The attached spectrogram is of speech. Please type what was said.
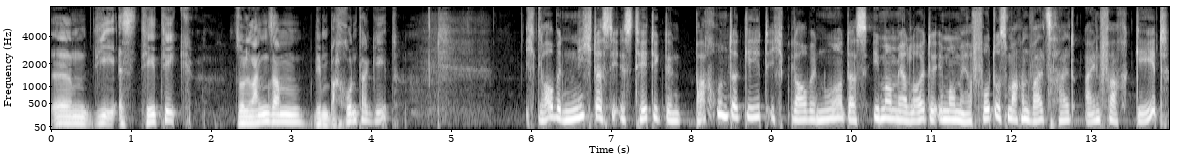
ähm, die Ästhetik so langsam den Bach runtergeht? Ich glaube nicht, dass die Ästhetik den Bach runtergeht. Ich glaube nur, dass immer mehr Leute immer mehr Fotos machen, weil es halt einfach geht.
